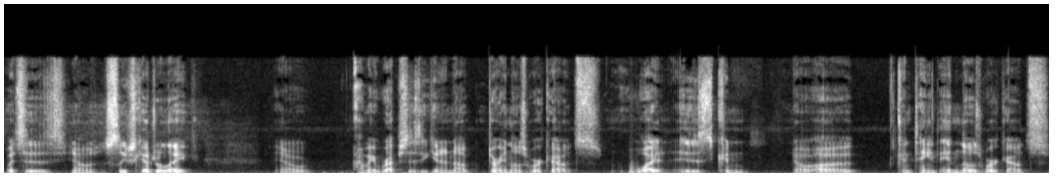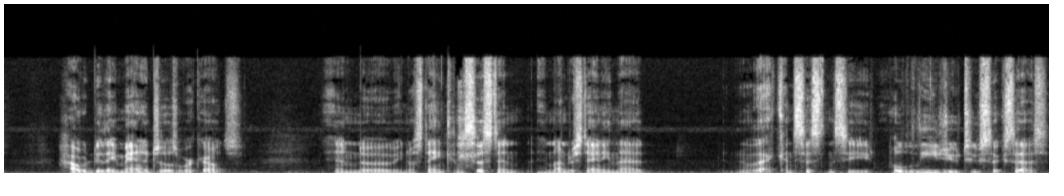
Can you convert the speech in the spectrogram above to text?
What's his, you know, sleep schedule like? You know, how many reps is he getting up during those workouts? What is con, you know, uh, contained in those workouts? How do they manage those workouts? And uh, you know, staying consistent and understanding that you know, that consistency will lead you to success,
